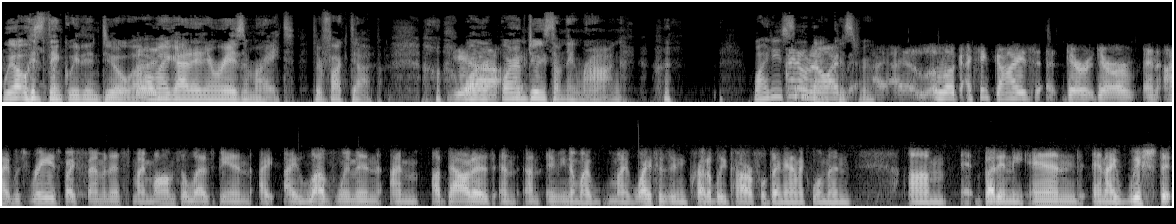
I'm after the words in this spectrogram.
we always think we didn't do it well. Oh my god, I didn't raise them right. They're fucked up. Yeah, or or I'm doing something wrong. Why do you say I don't that, know. I, Christopher? I, I, look, I think guys, there, there are, and I was raised by feminists. My mom's a lesbian. I, I love women. I'm about as, and, and, and you know, my, my wife is an incredibly powerful, dynamic woman. Um, but in the end, and I wish that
